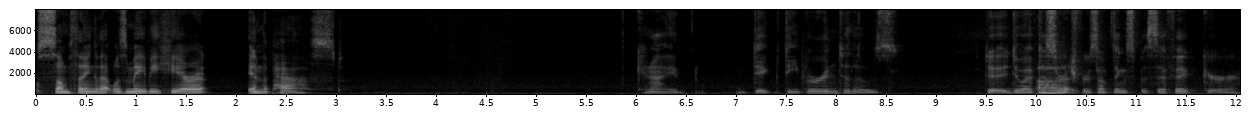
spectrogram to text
something that was maybe here in the past Can I dig deeper into those? Do, do I have to Uh, search for something specific, or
